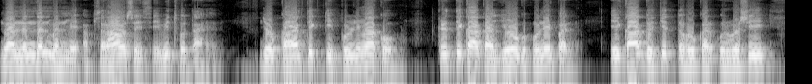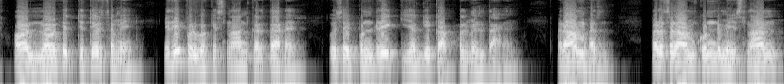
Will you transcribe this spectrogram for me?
वह नंदन वन में अप्सराओं से सेवित होता है। जो कार्तिक की पूर्णिमा को कृतिका का योग होने पर एकाग्र चित्त होकर उर्वशी और लोहित तीर्थ में विधि पूर्वक स्नान करता है, उसे पुंडरीक यज्ञ का फल मिलता है। रामहर परशुराम कुंड में स्नान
